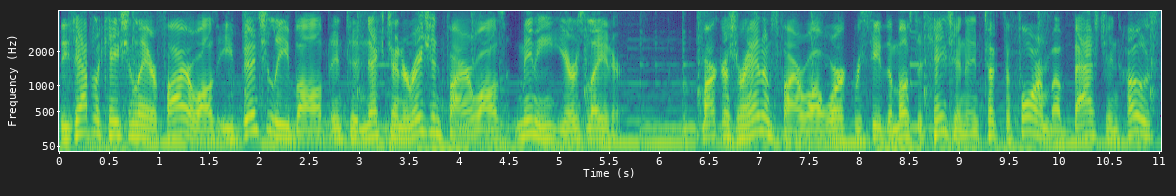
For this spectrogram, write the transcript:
These application layer firewalls eventually evolved into next generation firewalls many years later. Marcus Ranum's firewall work received the most attention and took the form of Bastion hosts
